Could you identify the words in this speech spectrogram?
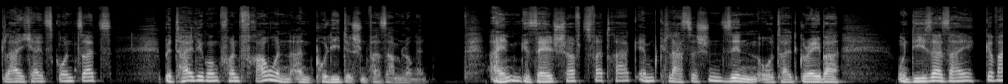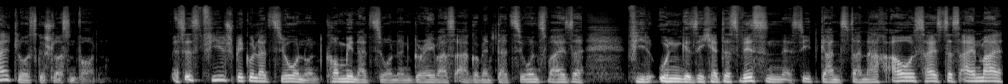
Gleichheitsgrundsatz, Beteiligung von Frauen an politischen Versammlungen. Ein Gesellschaftsvertrag im klassischen Sinn, urteilt Graeber, und dieser sei gewaltlos geschlossen worden. Es ist viel Spekulation und Kombination in Grabers Argumentationsweise, viel ungesichertes Wissen, es sieht ganz danach aus, heißt es einmal,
